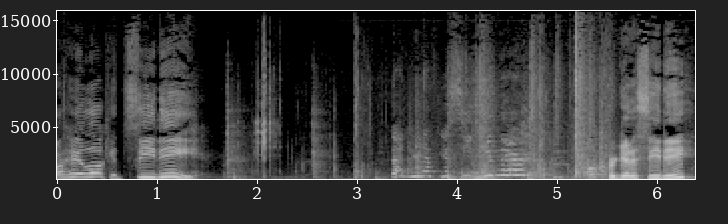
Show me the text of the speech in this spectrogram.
Oh hey look, it's CD! Dad, you have your CD in there? Forget a CD? Did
